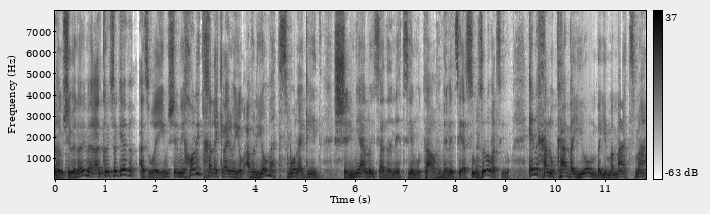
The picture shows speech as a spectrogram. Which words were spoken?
רב שמעון אומר, עד כויס הגבר. אז רואים שיכול להתחלק להם היום, אבל יום עצמו להגיד שמהלויס עד הנץ יהיה מותר ומנץ יהיה אסור, זה לא מצינו. אין חלוקה ביום, ביממה עצמה,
